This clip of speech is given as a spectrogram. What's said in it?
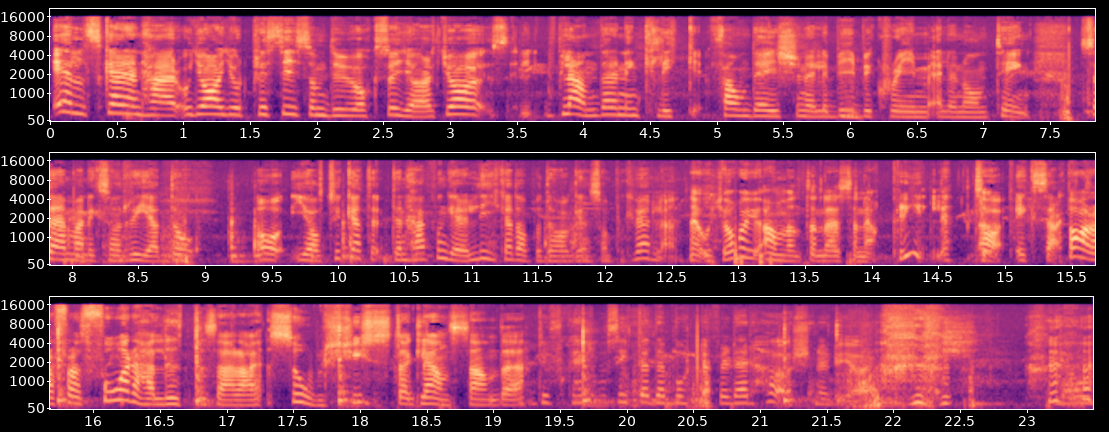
älskar den här och jag har gjort precis som du också gör. Att jag blandar den i en klick foundation eller BB cream eller någonting. Så är man liksom redo. Och jag tycker att den här fungerar likadant på dagen som på kvällen. Nej, och jag har ju använt den där sedan i april. Typ. Ja, exakt. Bara för att få det här lite så här solkyssta, glänsande. Du får kanske få sitta där borta för det där hörs när du gör. Jo.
